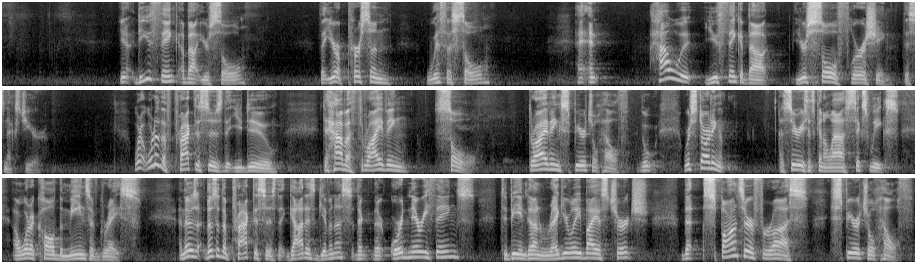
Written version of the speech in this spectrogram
You know, do you think about your soul? That you're a person with a soul? And how would you think about your soul flourishing this next year? What, what are the practices that you do to have a thriving soul, thriving spiritual health? We're starting a series that's going to last six weeks on what are called the means of grace. And those, those are the practices that God has given us. They're, they're ordinary things to being done regularly by His church that sponsor for us spiritual health.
